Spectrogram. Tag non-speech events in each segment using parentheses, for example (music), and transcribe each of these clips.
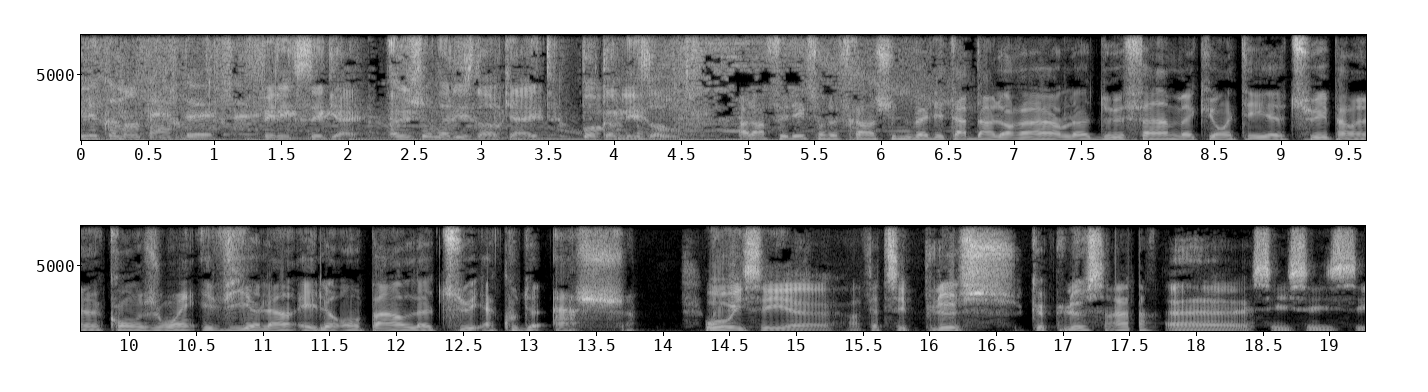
Le, commentaire de Félix Séguin, un journaliste d'enquête pas comme les autres. Alors Félix, on a franchi une nouvelle étape dans l'horreur. là. Deux femmes qui ont été euh, tuées par un conjoint violent et là on parle tuées à coups de hache. Oui, oui, c'est euh, en fait c'est plus que plus. Hein? Euh, c'est,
